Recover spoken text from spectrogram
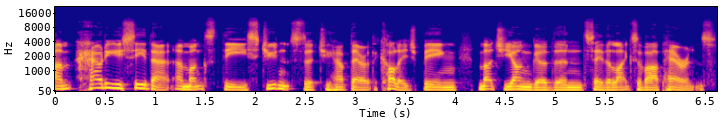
Um, how do you see that amongst the students that you have there at the college, being much younger than, say, the likes of our parents?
